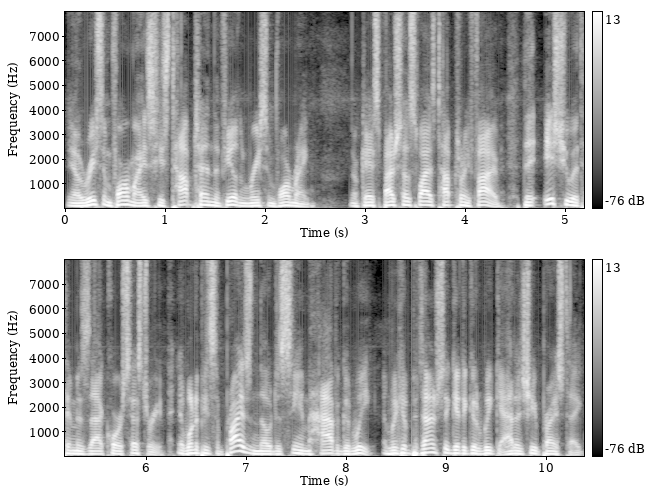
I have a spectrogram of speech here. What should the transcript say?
You know, recent form wise, he's top 10 in the field in recent form rank. Okay, specialist wise, top 25. The issue with him is that course history. It wouldn't be surprising, though, to see him have a good week. And we could potentially get a good week at a cheap price tag.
